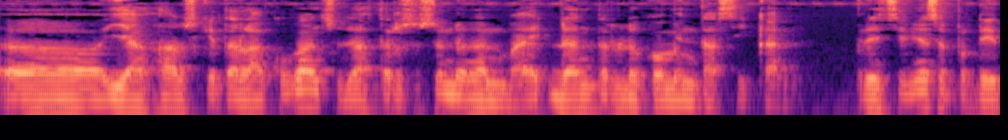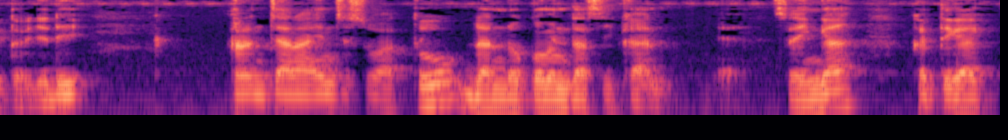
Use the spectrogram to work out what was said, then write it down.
uh, yang harus kita lakukan sudah tersusun dengan baik dan terdokumentasikan prinsipnya seperti itu jadi rencanain sesuatu dan dokumentasikan ya. sehingga ketika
